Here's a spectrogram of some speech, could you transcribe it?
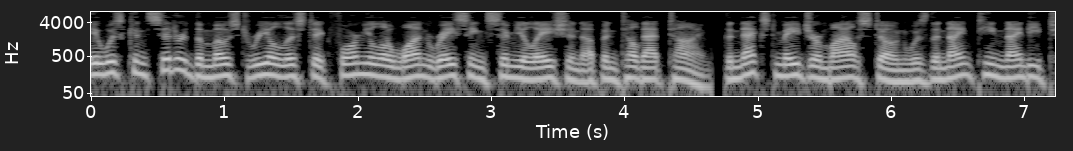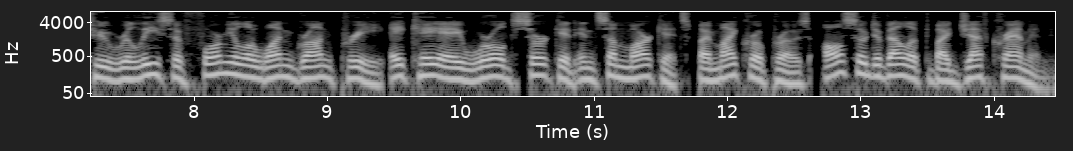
It was considered the most realistic Formula One racing simulation up until that time. The next major milestone was the 1992 release of Formula One Grand Prix, aka World Circuit in some markets, by Microprose, also developed by Geoff Crammond.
